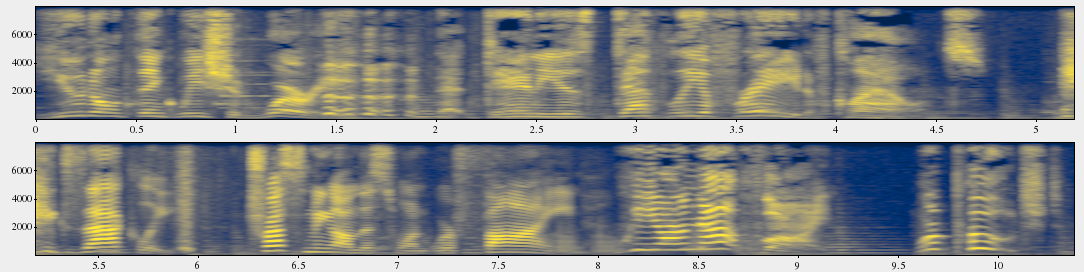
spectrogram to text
you don't think we should worry that Danny is deathly afraid of clowns. Exactly. Trust me on this one. We're fine. We are not fine. We're pooched.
